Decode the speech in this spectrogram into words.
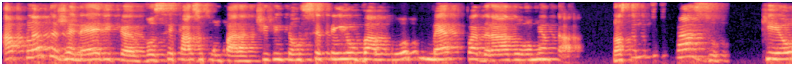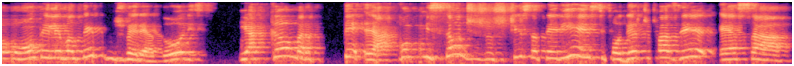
A planta genérica, você faz o comparativo, então você tem o valor do metro quadrado aumentado. Nós temos um caso que eu ontem levantei para os vereadores e a Câmara, a Comissão de Justiça teria esse poder de fazer essa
